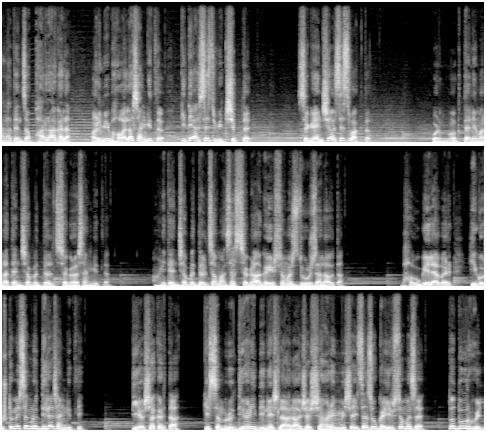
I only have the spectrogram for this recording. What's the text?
मला त्यांचा फार राग आला आणि मी भावाला सांगितलं की ते असेच विक्षिप्त आहेत. सगळ्यांशी असेच वागतात. पण मग त्याने मला त्यांच्याबद्दल सगळं सांगितलं. आणि त्यांच्याबद्दलचा माझा सगळा गैरसमज दूर झाला होता. भाऊ गेल्यावर ही गोष्ट मी समृद्धीला सांगितली. ती अशा करता की समृद्धी आणि दिनेशला राजेश शहाणेंविषयीचा जो गैरसमज आहे तो दूर होईल.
